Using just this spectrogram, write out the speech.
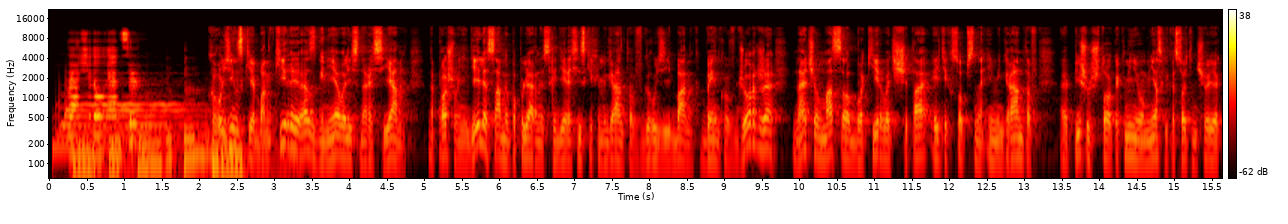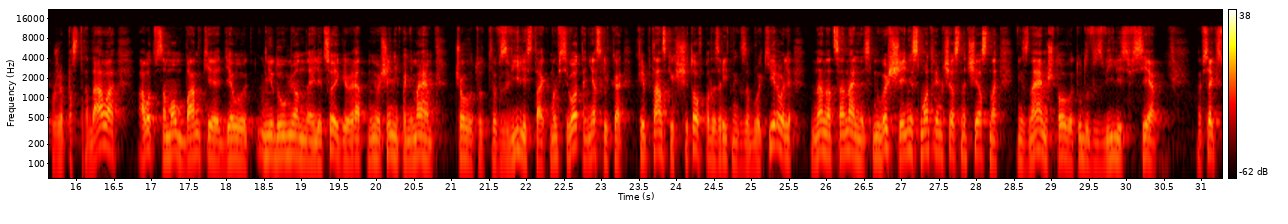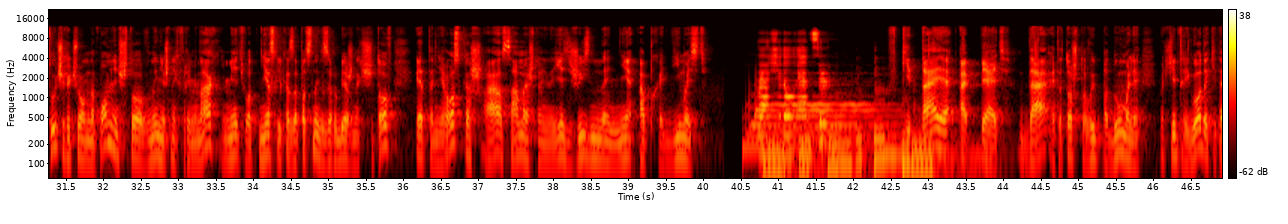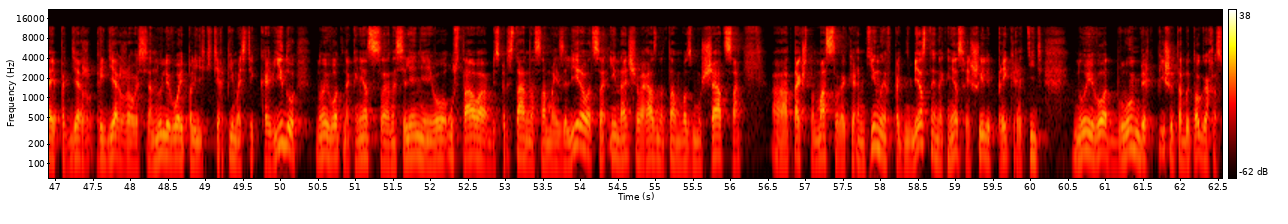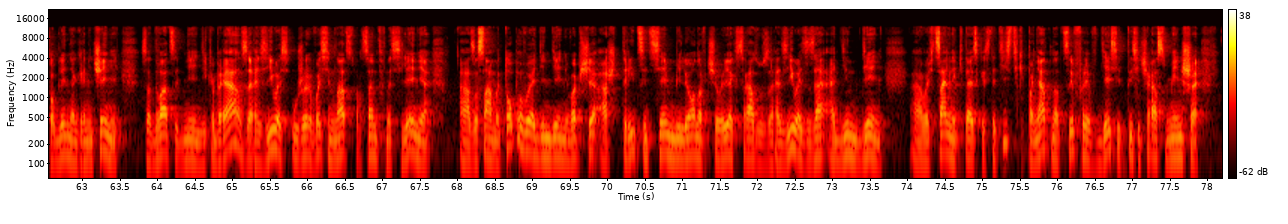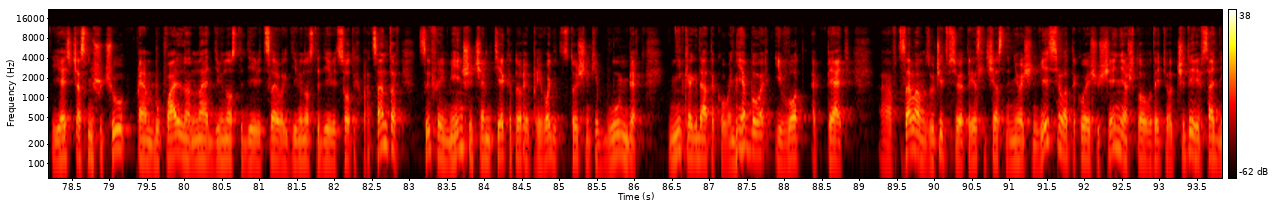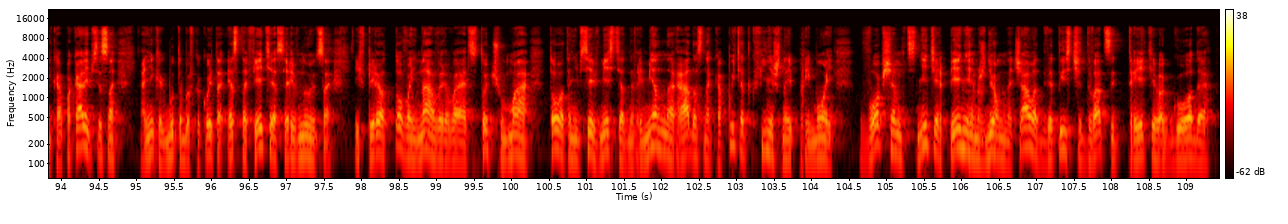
Rational answer. Грузинские банкиры разгневались на россиян. На прошлой неделе самый популярный среди российских иммигрантов в Грузии банк Bank of Georgia начал массово блокировать счета этих, собственно, иммигрантов. Э, пишут, что как минимум несколько сотен человек уже пострадало, а вот в самом банке делают недоуменное лицо и говорят, мы вообще не понимаем, что вы тут взвились так, мы всего-то несколько криптанских счетов подозрительных заблокировали, на национальность мы вообще не смотрим честно-честно, не знаем, что вы тут взвились все. На всякий случай хочу вам напомнить, что в нынешних временах иметь вот несколько запасных зарубежных счетов – это не роскошь, а самое что ни на есть жизненная необходимость. В Китае опять. Да, это то, что вы подумали. Почти три года Китай поддерж... придерживался нулевой политики терпимости к ковиду. Ну и вот, наконец, население его устало беспрестанно самоизолироваться и начало разно там возмущаться. А, так что массовые карантины в Поднебесной наконец решили прекратить. Ну и вот Bloomberg пишет об итогах ослабления ограничений. За 20 дней декабря заразилось уже 18% населения. А за самый топовый один день вообще аж 37 миллионов человек сразу заразилось за один день. А в официальной китайской статистике, понятно, цифры в 10 тысяч раз меньше. Я сейчас не шучу, прям буквально на 99,99% цифры меньше, чем те, которые приводят источники Bloomberg. Никогда такого не было, и вот опять. А, в целом звучит все это, если честно, не очень весело. Такое ощущение, что вот эти вот четыре всадника апокалипсиса, они как будто бы в какой-то эстафете соревнуются. И вперед то война вырывается, то чума, то вот они все вместе одновременно радостно копытят к финишной прямой. В общем, с нетерпением ждем начала 2023 года.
